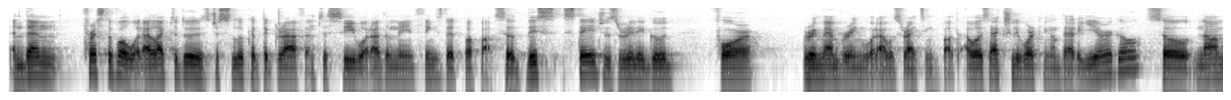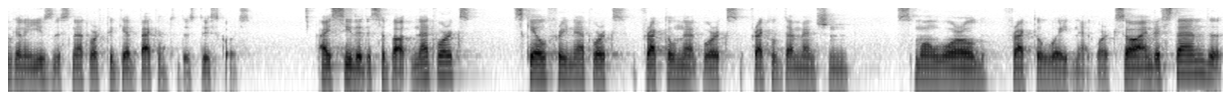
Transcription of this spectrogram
And then, first of all, what I like to do is just look at the graph and to see what are the main things that pop up. So this stage is really good for remembering what I was writing about. I was actually working on that a year ago, so now I'm going to use this network to get back into this discourse. I see that it's about networks, scale-free networks, fractal networks, fractal dimension, small world, fractal weight network. So I understand a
